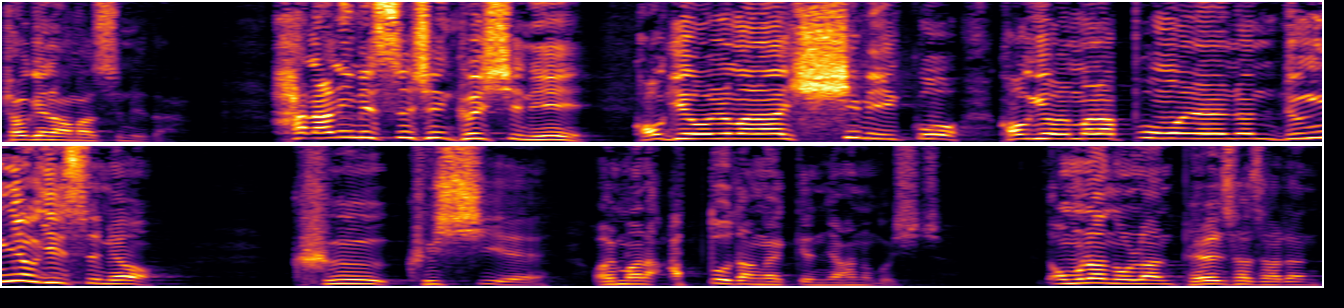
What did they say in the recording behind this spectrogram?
벽에 남았습니다. 하나님이 쓰신 글씨니 거기에 얼마나 힘이 있고 거기에 얼마나 뿜어내는 능력이 있으며 그 글씨에 얼마나 압도당했겠냐 하는 것이죠. 너무나 놀란 벨사살은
